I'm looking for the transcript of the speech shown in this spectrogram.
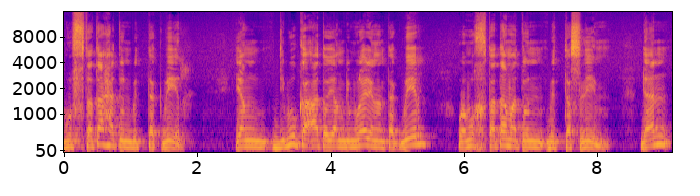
Muftatahatun bit takbir yang dibuka atau yang dimulai dengan takbir wa mukhtatamatun bit taslim dan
